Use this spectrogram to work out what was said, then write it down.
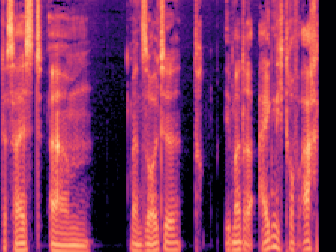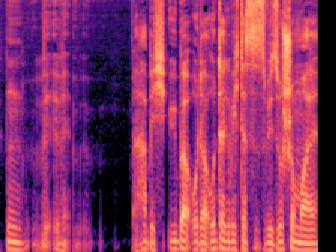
Das heißt, ähm, man sollte immer eigentlich darauf achten, habe ich Über- oder Untergewicht, das ist sowieso schon mal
